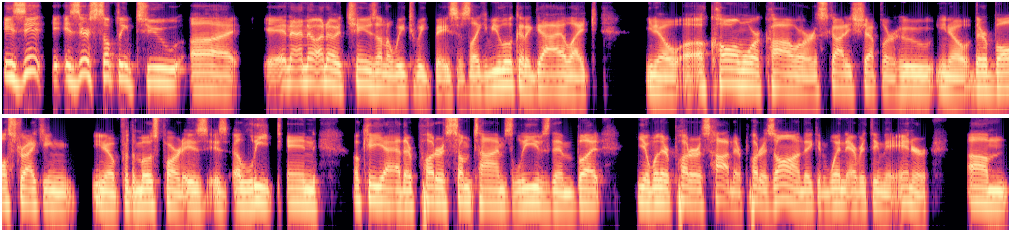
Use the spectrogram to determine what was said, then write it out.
Is it is there something to uh and I know I know it changes on a week to week basis. Like if you look at a guy like you know a, a Morikawa or a Scotty Scheffler, who you know their ball striking, you know for the most part is is elite. And okay, yeah, their putter sometimes leaves them, but you know when their putter is hot and their putter is on, they can win everything they enter. Um,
